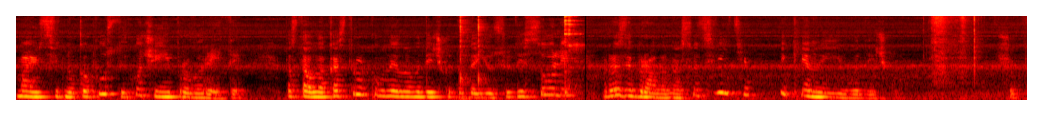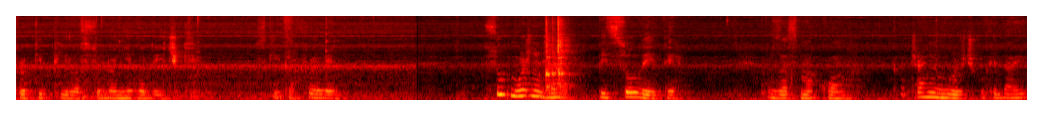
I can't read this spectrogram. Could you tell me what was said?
Маю цвітну капусту і хочу її проварити. Поставила каструльку, влила водичку, додаю сюди солі, розібрала на суцвіття і кину її в водичку, щоб прокипіла в соленій водички. Скільки хвилин. Суп можна вже підсолити за смаком. Чайну ложечку кидаю.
